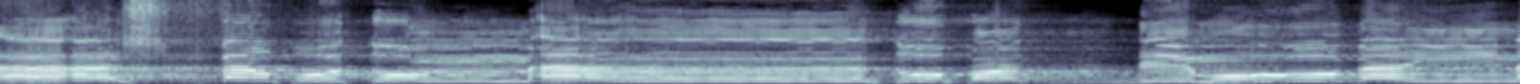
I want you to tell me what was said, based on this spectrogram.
أأشفقتم أن تقدموا بين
